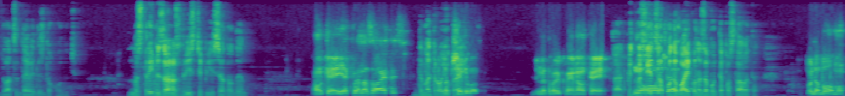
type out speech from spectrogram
29 десь доходить. На стрімі зараз 251. Окей, як ви називаєтесь? Дмитро Напишіть, будь Україн. ласка. Дмитро Україна, окей. Так, підпишіться, Ну, вподобайку не забудьте поставити. По-любому.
